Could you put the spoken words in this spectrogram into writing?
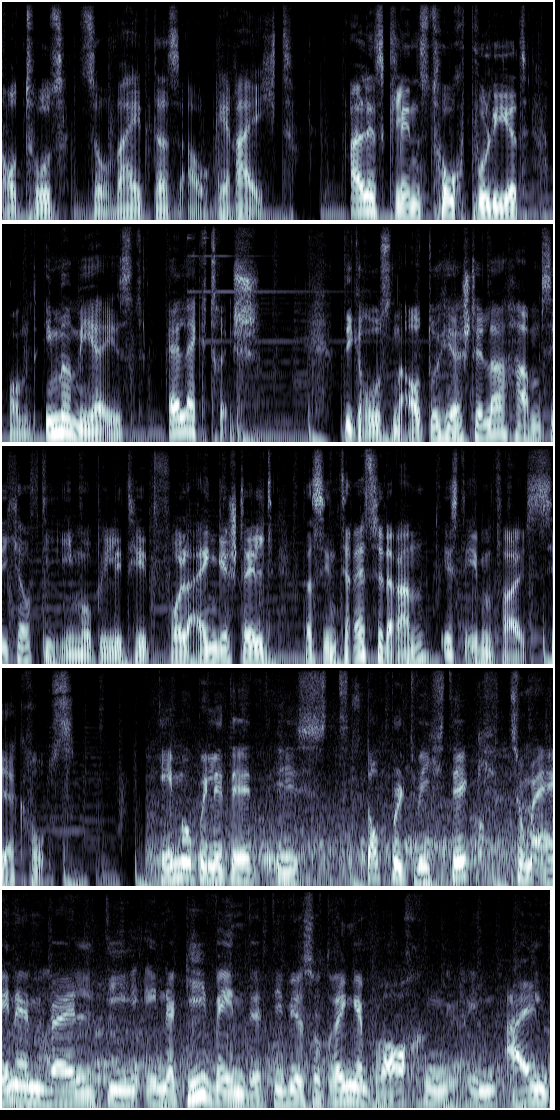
Autos, soweit das Auge reicht. Alles glänzt hochpoliert und immer mehr ist elektrisch. Die großen Autohersteller haben sich auf die E-Mobilität voll eingestellt. Das Interesse daran ist ebenfalls sehr groß. E-Mobilität ist doppelt wichtig. Zum einen, weil die Energiewende, die wir so dringend brauchen, in allen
